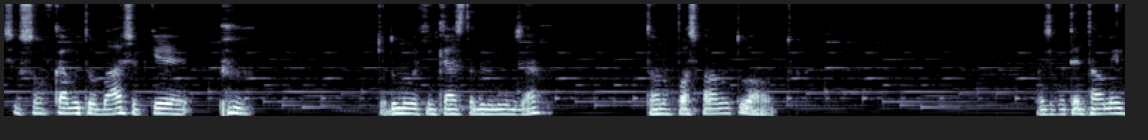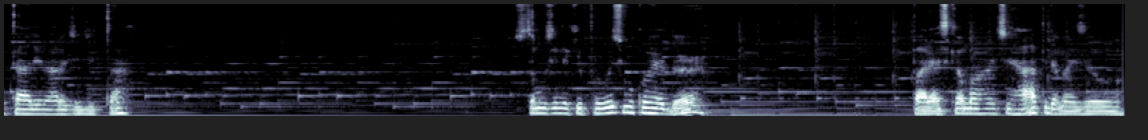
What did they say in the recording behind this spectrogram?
Se o som ficar muito baixo é porque todo mundo aqui em casa está dormindo já. Então não posso falar muito alto. Mas eu vou tentar aumentar ali na hora de editar. Estamos indo aqui para o último corredor. Parece que é uma hunt rápida, mas eu,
